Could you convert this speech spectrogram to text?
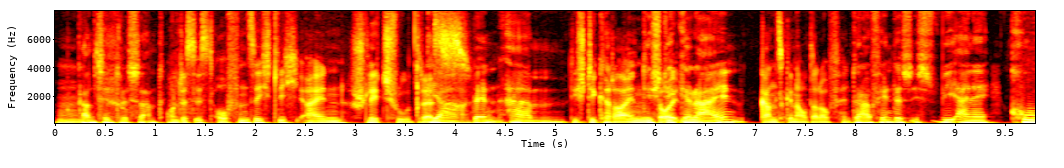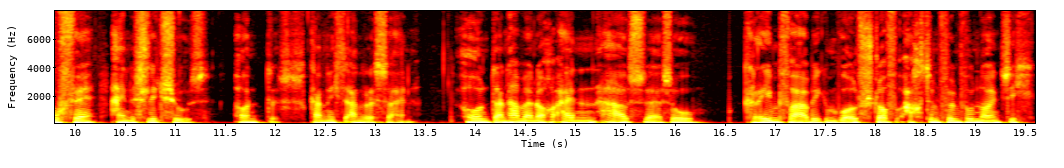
mhm. ganz interessant. Und es ist offensichtlich ein Schlittschuhdress. Ja, denn ähm, die Stickereien, die Stickereien ganz genau darauf hin. Darauf hin, das ist wie eine Kufe eines Schlittschuhs. Und das kann nichts anderes sein. Und dann haben wir noch einen aus äh, so cremefarbigem Wolfstoff 1895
